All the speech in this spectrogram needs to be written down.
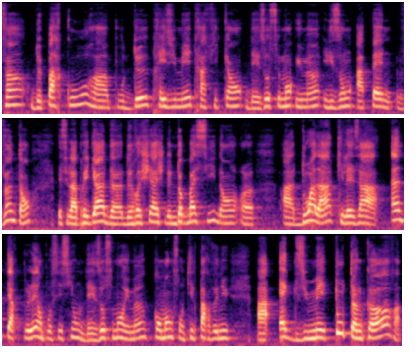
Fin de parcours hein, pour deux présumés trafiquants des ossements humains. Ils ont à peine 20 ans et c'est la brigade de recherche de Ndogbassi euh, à Douala qui les a interpellés en possession des ossements humains. Comment sont-ils parvenus à exhumer tout un corps,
